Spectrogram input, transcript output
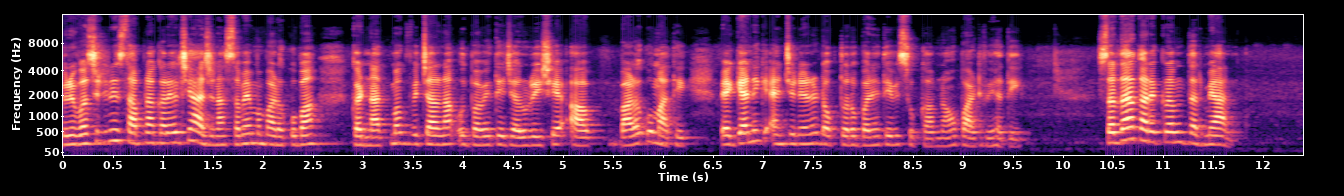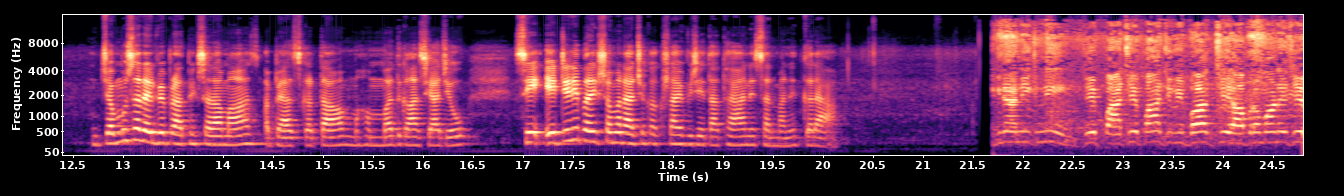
યુનિવર્સિટીની સ્થાપના કરેલ છે. આજના સમયમાં બાળકોમાં ગણનાત્મક વિચારણા ઉદ્ભવે તે જરૂરી છે. આ બાળકોમાંથી વૈજ્ઞાનિક, એન્જિનિયર ડોક્ટરો બને તેવી શુભકામનાઓ પાઠવી હતી. સરદાર કાર્યક્રમ દરમિયાન જંબુસર રેલવે પ્રાથમિક શાળામાં અભ્યાસ કરતા મોહમ્મદ ગાંસિયા જેઓ સે એટીની પરીક્ષામાં રાજ્ય કક્ષાએ વિજેતા થયા અને સન્માનિત કર્યા. વૈજ્ઞાનિકની જે પાંચે પાંચ વિભાગ છે, આ પ્રમાણે છે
